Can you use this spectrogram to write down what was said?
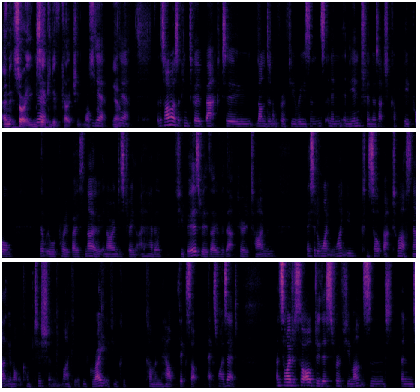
and sorry, executive coaching, wasn't yeah, it? yeah. At the time, I was looking to go back to London for a few reasons, and in, in the interim, there was actually a couple of people that we will probably both know in our industry that I had a few beers with over that period of time, and they said, well, "Why don't you, why don't you consult back to us now that you're not the competition? Like it would be great if you could come and help fix up X, Y, Z." And so I just thought I'll do this for a few months and and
